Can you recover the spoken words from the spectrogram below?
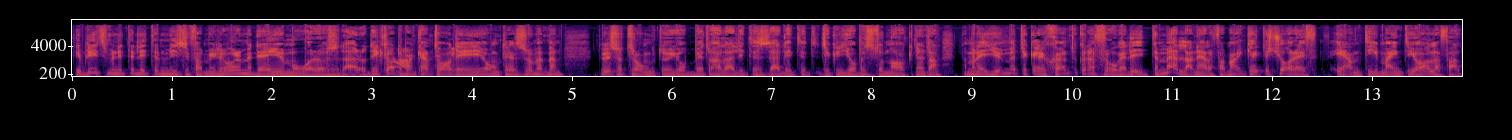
det blir som en liten, liten mysig familj. Hur med dig, humor och sådär. Och det är klart att man kan ta det i omklädningsrummet men då är det så trångt och jobbigt och alla lite sådär, lite, tycker det är jobbigt att stå nakna. Utan när man är i gymmet tycker jag det är skönt att kunna fråga lite mellan i alla fall. Man kan ju inte köra i en timme, inte jag i alla fall.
